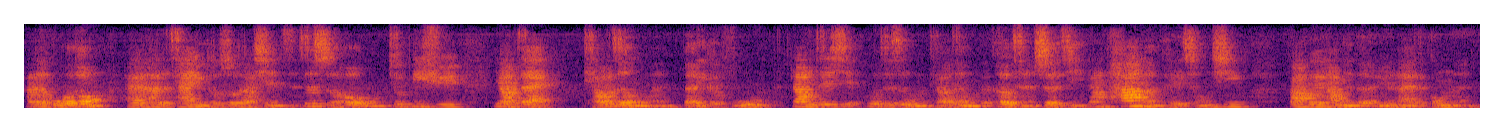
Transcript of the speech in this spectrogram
他的活动还有他的参与都受到限制。这时候我们就必须要在。调整我们的一个服务，让这些或者是我们调整我们的课程设计，让他们可以重新发挥他们的原来的功能。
